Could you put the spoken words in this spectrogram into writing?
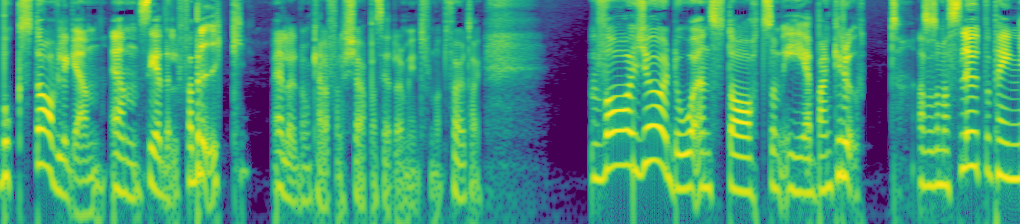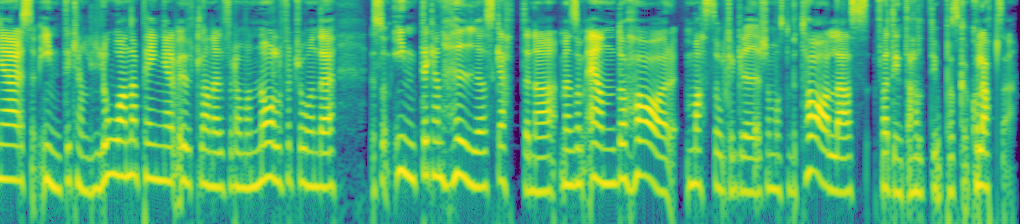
bokstavligen en sedelfabrik, eller de kan i alla fall köpa sedlar och mynt från något företag. Vad gör då en stat som är bankrutt? Alltså som har slut på pengar, som inte kan låna pengar av utlandet för de har noll förtroende, som inte kan höja skatterna men som ändå har massa olika grejer som måste betalas för att inte alltihopa ska kollapsa.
